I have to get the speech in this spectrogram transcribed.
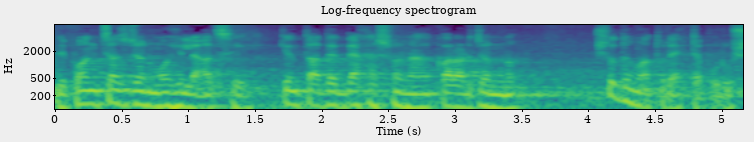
যে পঞ্চাশ জন মহিলা আছে, কিন্তু তাদের দেখাশোনা করার জন্য শুধুমাত্র একটা পুরুষ।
